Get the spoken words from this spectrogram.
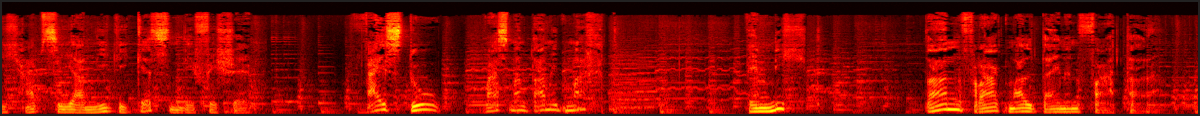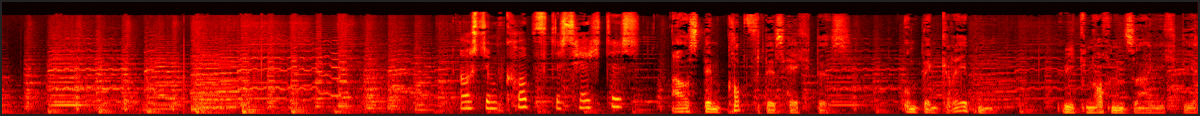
Ich hab sie ja nie gegessen, die Fische. Weißt du, was man damit macht? Wenn nicht, dann frag mal deinen Vater. Aus dem Kopf des Hechtes? Aus dem Kopf des Hechtes und den Gräten, wie Knochen sage ich dir,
